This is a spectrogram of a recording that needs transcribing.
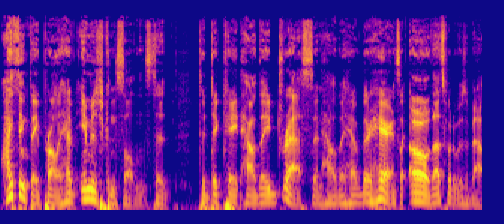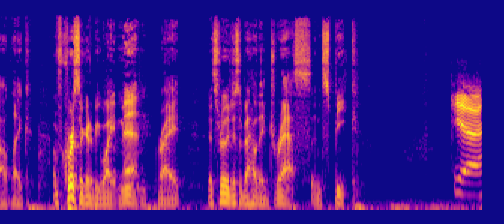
I think they probably have image consultants to, to dictate how they dress and how they have their hair. And it's like, oh, that's what it was about. Like, of course they're going to be white men, right? It's really just about how they dress and speak. Yeah.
